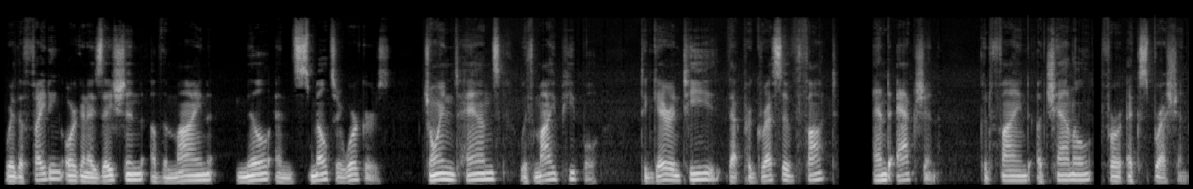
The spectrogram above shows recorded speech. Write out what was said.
where the fighting organization of the mine, mill, and smelter workers joined hands with my people to guarantee that progressive thought and action could find a channel for expression.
